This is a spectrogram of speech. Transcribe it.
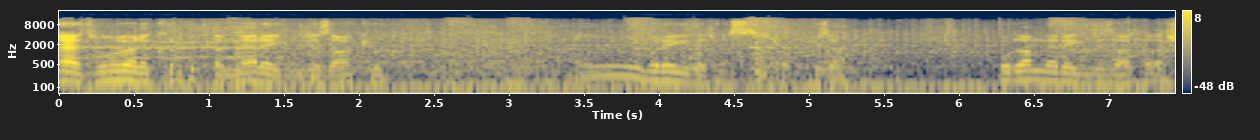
Evet bunu böyle kırdık da nereye gideceğiz AQ? Hmm, buraya gideceğiz. Çok güzel. Buradan nereye gideceğiz arkadaş?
